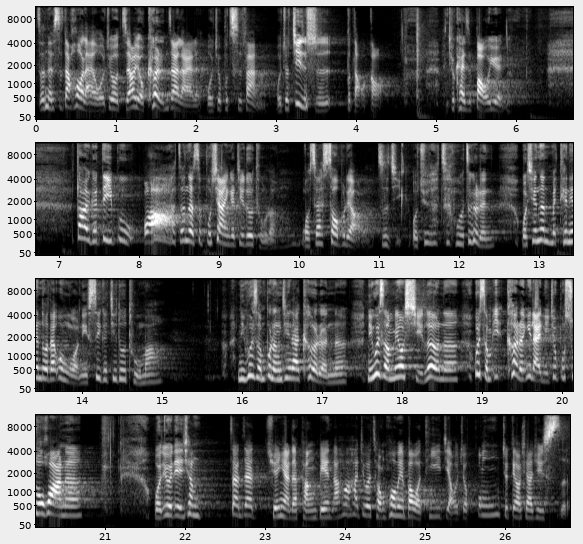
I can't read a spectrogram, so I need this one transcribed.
真的是到后来，我就只要有客人再来了，我就不吃饭了，我就进食不祷告，就开始抱怨。到一个地步，哇，真的是不像一个基督徒了。我实在受不了了自己。我觉得这我这个人，我现在每天天都在问我：你是一个基督徒吗？你为什么不能接待客人呢？你为什么没有喜乐呢？为什么一客人一来你就不说话呢？我就有点像站在悬崖的旁边，然后他就会从后面把我踢一脚，我就嘣就掉下去死了。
